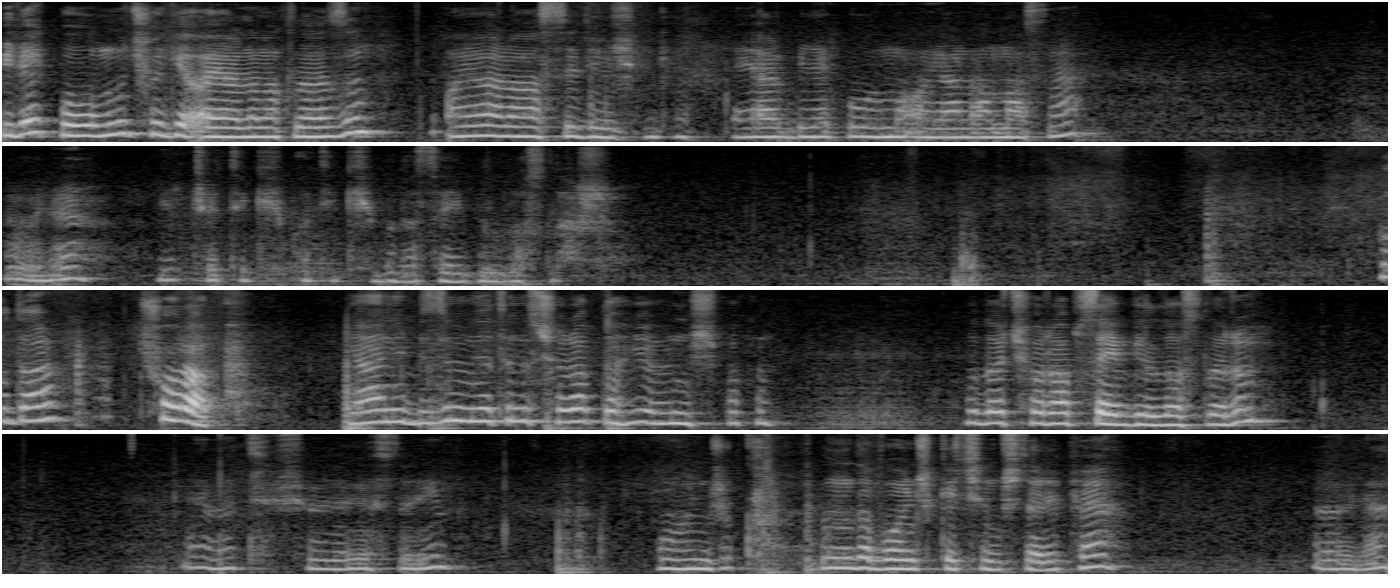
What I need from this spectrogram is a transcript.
bilek boğumunu çok iyi ayarlamak lazım. Ayağı rahatsız ediyor çünkü. Eğer bilek boğumu ayarlanmazsa böyle bir çetik patik. Bu da sevgili dostlar. Bu da çorap. Yani bizim milletimiz çorap dahi örmüş. Bakın. Bu da çorap sevgili dostlarım. Evet şöyle göstereyim. Boncuk. Bunu da boncuk geçirmişler ipe. Böyle.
